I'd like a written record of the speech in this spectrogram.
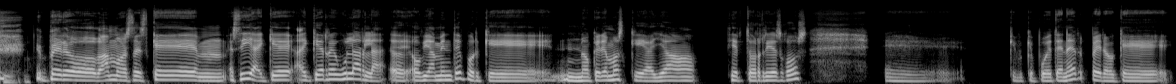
Pero vamos, es que mm, sí, hay que, hay que regularla, eh, obviamente, porque no queremos que haya ciertos riesgos eh, que, puede tener, pero que,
